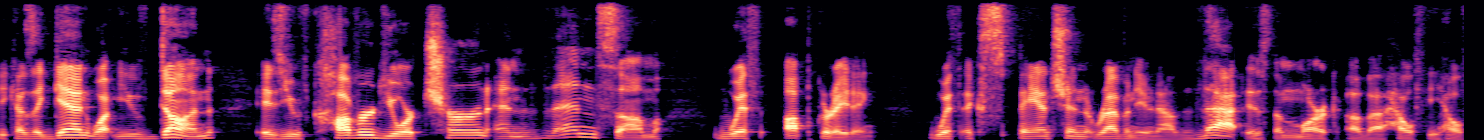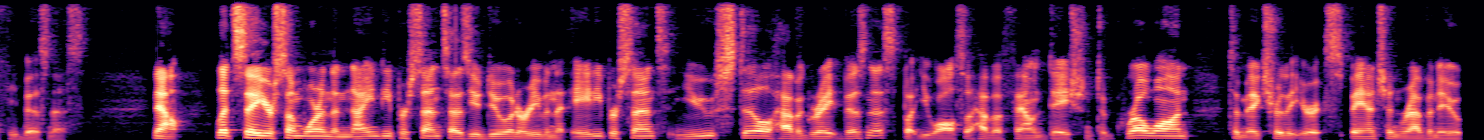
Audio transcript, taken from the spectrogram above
Because again, what you've done is you've covered your churn and then some with upgrading with expansion revenue. Now, that is the mark of a healthy, healthy business. Now, let's say you're somewhere in the 90% as you do it, or even the 80%, you still have a great business, but you also have a foundation to grow on to make sure that your expansion revenue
